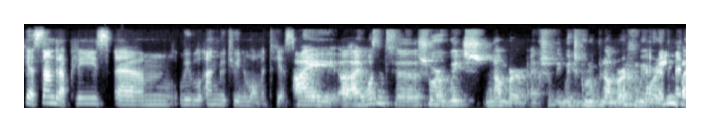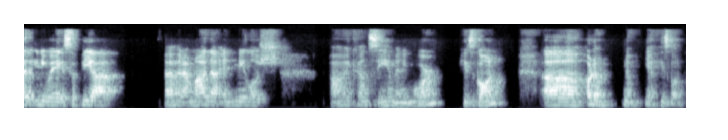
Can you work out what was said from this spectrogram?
Yes, Sandra, please. Um, we will unmute you in a moment. Yes. I uh, I wasn't uh, sure which number actually, which group number we were in, but anyway, Sophia uh, Ramada and Milos. Uh, I can't see him anymore. He's gone. Uh, oh no, no, yeah, he's gone.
